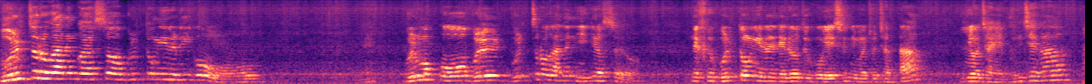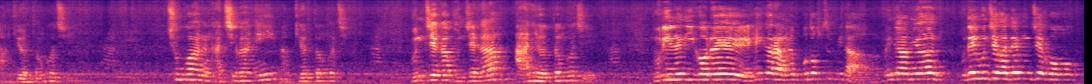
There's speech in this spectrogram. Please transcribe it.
물 들어가는 거였어. 물동이를 이고. 네? 물 먹고 물, 물 들어가는 일이었어요. 근데 그 물동이를 내려두고 예수님을 쫓았다? 이 여자의 문제가 바뀌었던 거지. 추구하는 가치관이 바뀌었던 거지. 문제가 문제가 아니었던 거지. 우리는 이거를 해결하면 못 없습니다. 왜냐하면 내 문제가 내 문제고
